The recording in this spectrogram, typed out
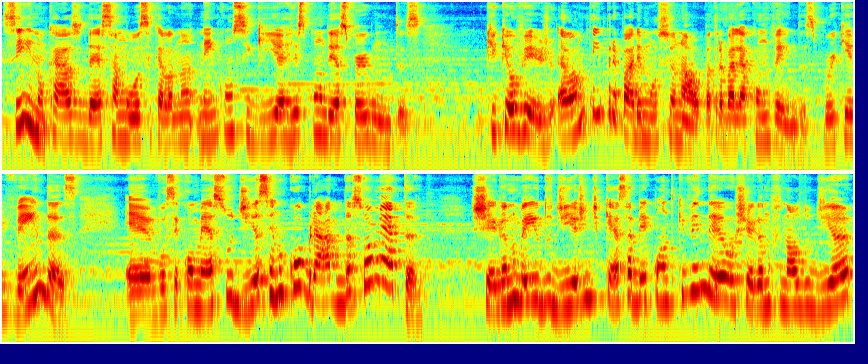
Sim, no caso dessa moça que ela não, nem conseguia responder as perguntas. O que, que eu vejo? Ela não tem preparo emocional para trabalhar com vendas, porque vendas é você começa o dia sendo cobrado da sua meta. Chega no meio do dia, a gente quer saber quanto que vendeu. Chega no final do dia,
